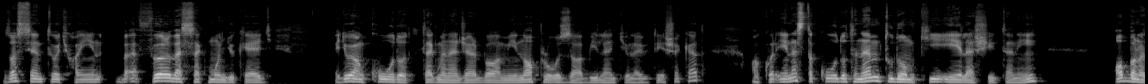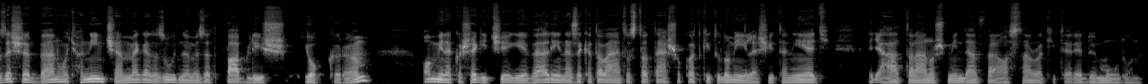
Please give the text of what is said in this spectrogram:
Ez azt jelenti, hogy ha én be, fölveszek mondjuk egy, egy olyan kódot Tag Managerbe, ami naplózza a billentyű leütéseket, akkor én ezt a kódot nem tudom kiélesíteni abban az esetben, hogyha nincsen meg ez az úgynevezett publish jogköröm, aminek a segítségével én ezeket a változtatásokat ki tudom élesíteni egy, egy általános minden felhasználóra kiterjedő módon.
